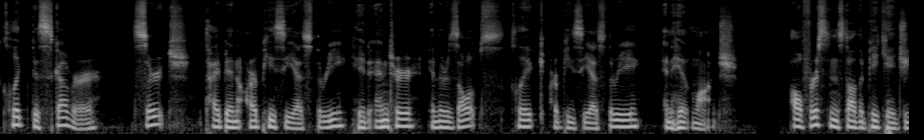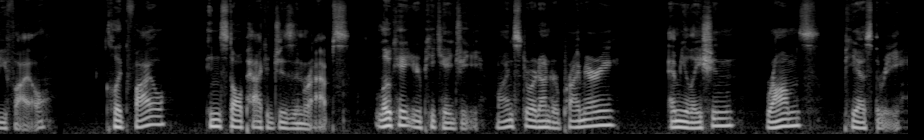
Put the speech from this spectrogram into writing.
click discover, search, type in RPCS3, hit enter. In the results, click RPCS3 and hit launch. I'll first install the PKG file. Click File, Install Packages and Raps. Locate your PKG. Mine stored under Primary, Emulation, ROMs, PS3.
